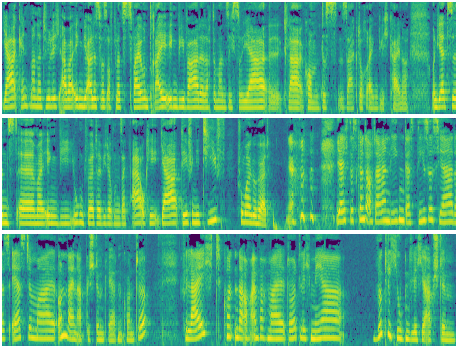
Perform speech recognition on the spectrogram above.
ja, kennt man natürlich, aber irgendwie alles, was auf Platz zwei und drei irgendwie war, da dachte man sich so, ja, äh, klar, komm, das sagt doch eigentlich keiner. Und jetzt sind's äh, mal irgendwie Jugendwörter wieder, wo man sagt, ah, okay, ja, definitiv schon mal gehört. Ja, ja ich, das könnte auch daran liegen, dass dieses Jahr das erste Mal online abgestimmt werden konnte. Vielleicht konnten da auch einfach mal deutlich mehr wirklich Jugendliche abstimmen.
